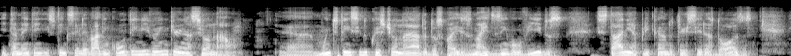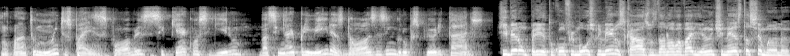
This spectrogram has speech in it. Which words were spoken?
E também tem, isso tem que ser levado em conta em nível internacional. É, muito tem sido questionado dos países mais desenvolvidos estarem aplicando terceiras doses, enquanto muitos países pobres sequer conseguiram vacinar primeiras doses em grupos prioritários. Ribeirão Preto confirmou os primeiros casos da nova variante nesta semana.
